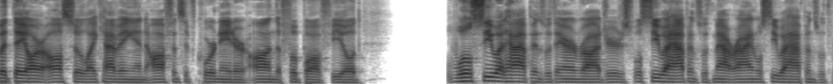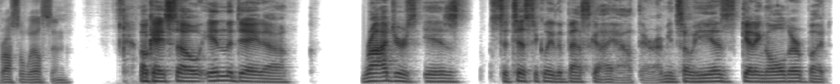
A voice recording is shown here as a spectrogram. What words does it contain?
but they are also like having an offensive coordinator on the football field. We'll see what happens with Aaron Rodgers. We'll see what happens with Matt Ryan. We'll see what happens with Russell Wilson. Okay, so in the data, Rodgers is statistically the best guy out there. I mean, so he is getting older, but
